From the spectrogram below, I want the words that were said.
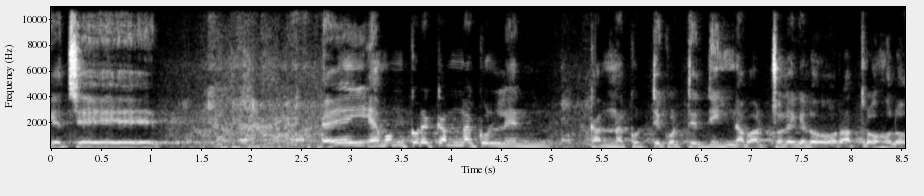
গেছে। এই এমন করে কান্না করলেন, কান্না করতে করতে দিন আবার চলে গেল, রাত্র হলো।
